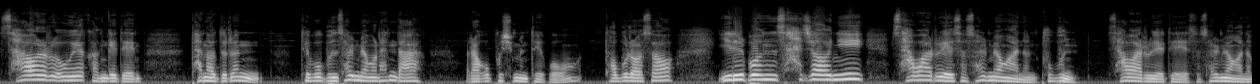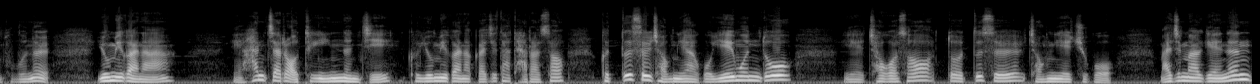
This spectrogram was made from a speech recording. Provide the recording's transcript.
사화루에 관계된 단어들은 대부분 설명을 한다라고 보시면 되고 더불어서 일본 사전이 사화루에서 설명하는 부분, 사화루에 대해서 설명하는 부분을 요미가나 예, 한자를 어떻게 읽는지 그 요미가나까지 다 달아서 그 뜻을 정리하고 예문도 예, 적어서 또 뜻을 정리해주고 마지막에는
